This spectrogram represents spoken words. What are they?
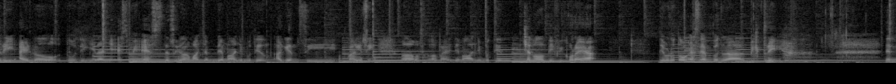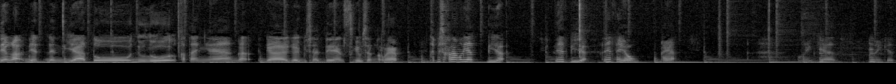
Three Idol tuh dia SBS dan segala macam dia malah nyebutin agensi agensi malah apa ya dia malah nyebutin channel TV Korea dia baru tahu SM itu adalah Big Three. Dan dia nggak dia dan dia tuh dulu katanya nggak nggak bisa dance nggak bisa nge-rap. Tapi sekarang lihat dia. Lihat dia. Lihat Taeyong. Kayak oh my god oh my god.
